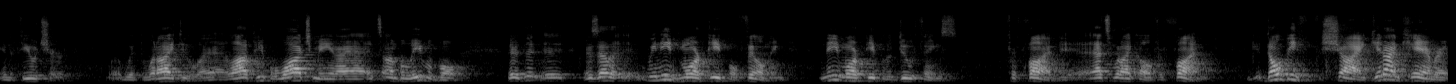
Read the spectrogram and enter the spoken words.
in the future with what I do. I, a lot of people watch me, and I, it's unbelievable. There, there, there's other, we need more people filming. We need more people to do things for fun. That's what I call it, for fun. Don't be shy. Get on camera.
